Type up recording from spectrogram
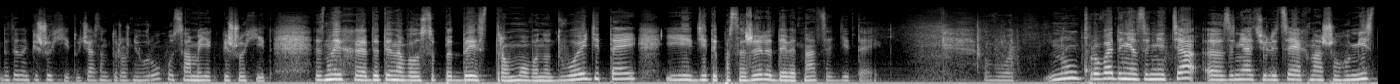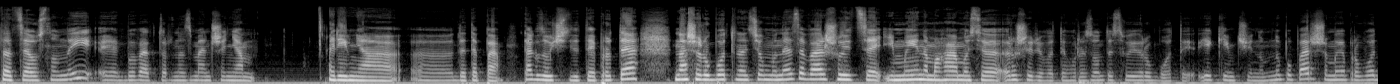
дитина пішохід, учасник дорожнього руху, саме як пішохід. З них е, дитина велосипедист травмовано двоє дітей, і діти-пасажири 19 дітей. Вот. Ну, проведення заняття е, занять у ліцеях нашого міста це основний е, якби, вектор на зменшення. Рівня е, ДТП так за участі дітей. Проте наша робота на цьому не завершується, і ми намагаємося розширювати горизонти своєї роботи. Яким чином? Ну, по-перше, ми провод...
